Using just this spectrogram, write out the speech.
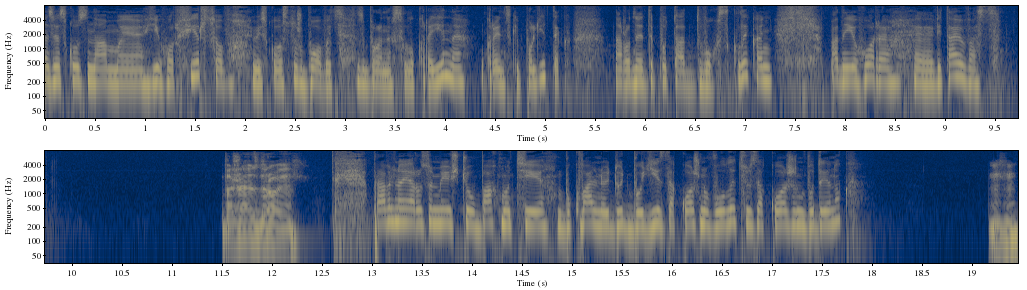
На зв'язку з нами Єгор Фірсов, військовослужбовець збройних сил України, український політик, народний депутат двох скликань. Пане Єгоре, е, вітаю вас. Бажаю здоров'я. Правильно я розумію, що у Бахмуті буквально йдуть бої за кожну вулицю, за кожен будинок. Угу.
